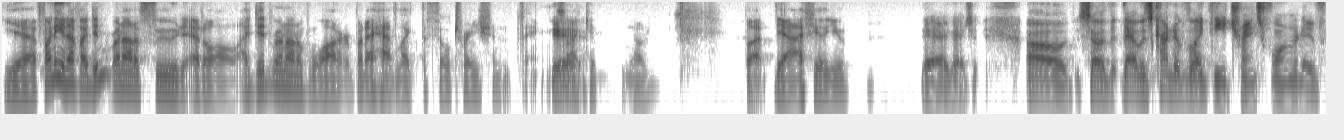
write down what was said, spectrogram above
Yeah, funny enough, I didn't run out of food at all. I did run out of water, but I had like the filtration thing, so I could, you know. But yeah, I feel you. yeah i got you oh so th- that was kind of like the transformative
